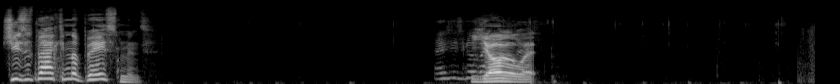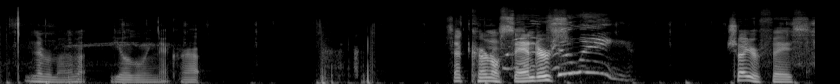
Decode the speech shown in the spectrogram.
She's back in the basement. Let's just go YOLO it. Never mind. I'm not YOLOing that crap. Is that Colonel Sanders? What are you doing? Shut your face.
